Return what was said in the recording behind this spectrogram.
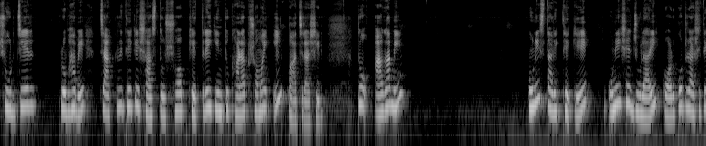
সূর্যের প্রভাবে চাকরি থেকে স্বাস্থ্য সব ক্ষেত্রেই কিন্তু খারাপ সময় এই পাঁচ রাশির। তো আগামী উনিশ তারিখ থেকে উনিশে জুলাই কর্কট রাশিতে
